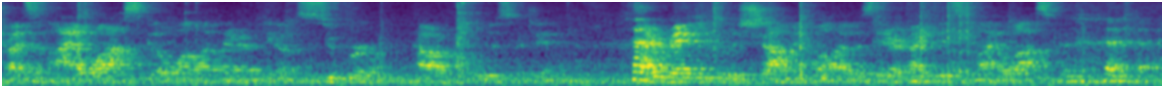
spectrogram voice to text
Try some ayahuasca while I'm there. You know, super powerful hallucinogen. I ran into a shaman while I was there, and I did some ayahuasca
